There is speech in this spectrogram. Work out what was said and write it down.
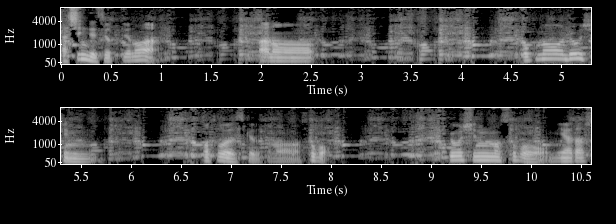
らしいんですよっていうのは、あの、僕の両親もそうですけど、その祖母、両親の祖母を見渡し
